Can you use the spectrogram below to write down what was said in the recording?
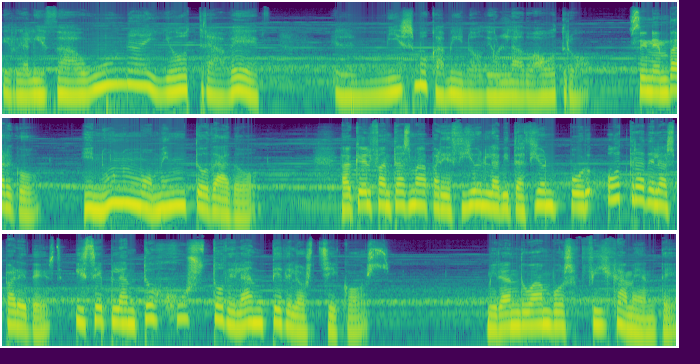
y realiza una y otra vez el mismo camino de un lado a otro. Sin embargo, en un momento dado, aquel fantasma apareció en la habitación por otra de las paredes y se plantó justo delante de los chicos, mirando ambos fijamente.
